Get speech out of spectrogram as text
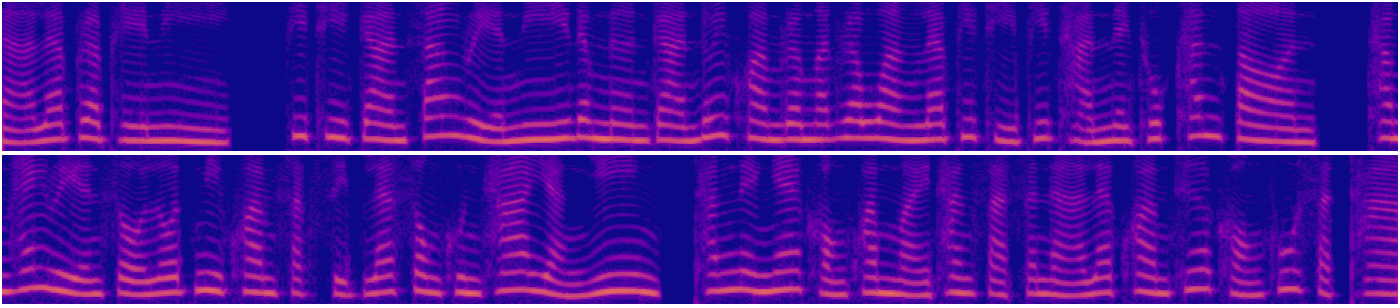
นาและประเพณี พิธีการสร้างเหรียญนี้ดำเนินการด้วยความระมัดระวังและพิถีพิถันในทุกขั้นตอนทำให้เหรียญโสรถมีความศักดิ์สิทธิ์และทรงคุณค่าอย่างยิ่ง ทั้งในแง่ของความหมายทางศาสนาและความเชื่อของผู้ศรัทธา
